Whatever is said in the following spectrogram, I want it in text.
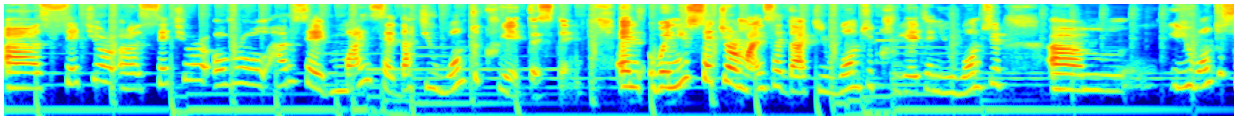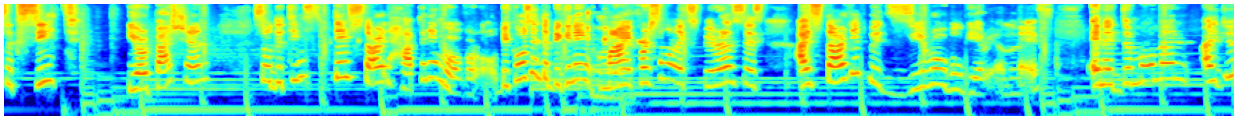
Uh, set your uh, set your overall how to say mindset that you want to create this thing. And when you set your mindset that you want to create and you want to um, you want to succeed your passion. So the things they start happening overall. Because in the beginning my personal experience is i started with zero bulgarian left and at the moment i do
